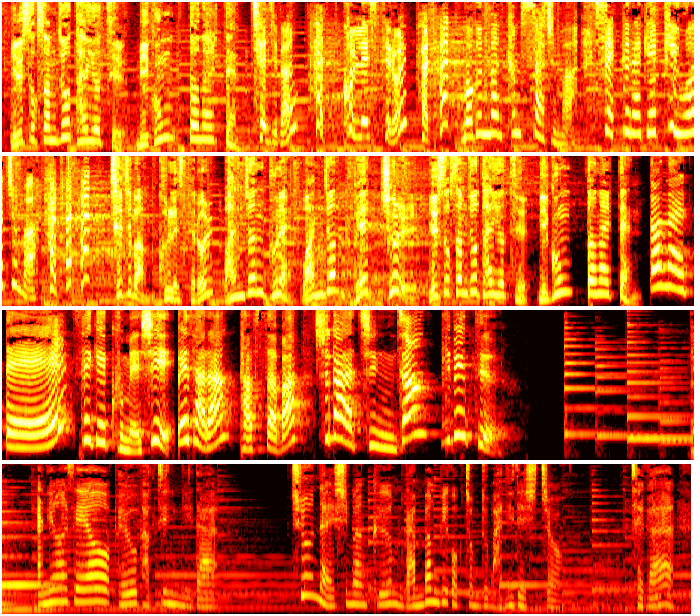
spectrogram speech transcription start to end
일석삼조 다이어트 미궁 떠날 땐 체지방? 핫! 콜레스테롤? 핫! 핫! 먹은 만큼 싸주마. 새끈하게 비워주마. 핫! 핫! 핫! 체지방 콜레스테롤 완전 분해 완전 배출 일석삼조 다이어트 미궁 떠날 땐 떠날 때 세계 구매 시 빼사랑 밥사바 추가 증정 이벤트 안녕하세요. 배우 박진입니다. 추운 날씨만큼 난방비 걱정도 많이 되시죠? 제가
